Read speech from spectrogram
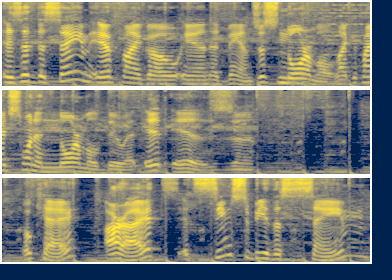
Is it the same if I go in advanced? Just normal. Like if I just want to normal do it. It is. Uh, okay. Alright. It seems to be the same.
